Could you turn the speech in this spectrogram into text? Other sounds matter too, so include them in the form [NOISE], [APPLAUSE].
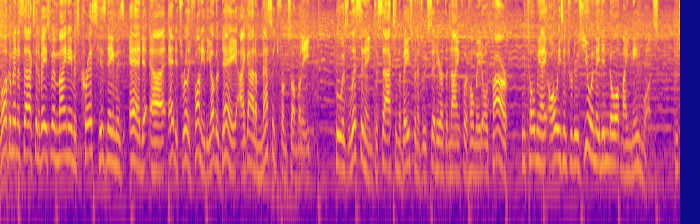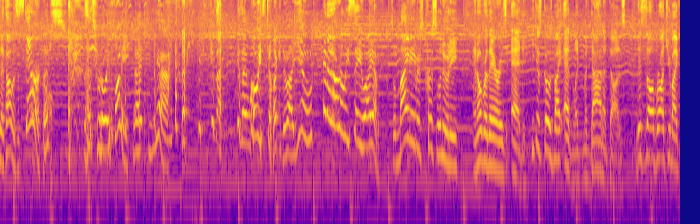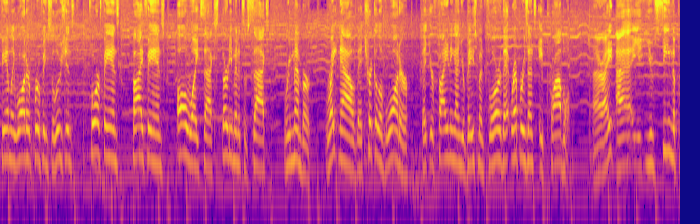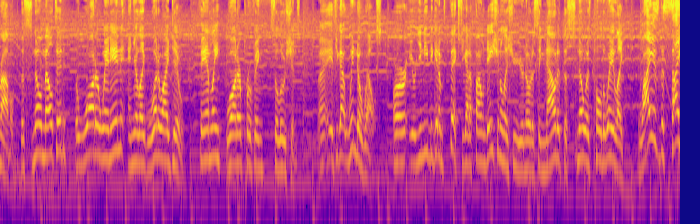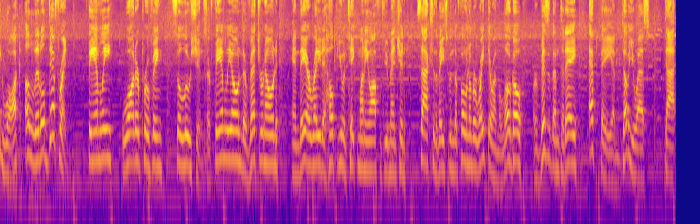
Welcome into Sox in the Basement. My name is Chris. His name is Ed. Uh, Ed, it's really funny. The other day, I got a message from somebody who was listening to Sox in the Basement as we sit here at the nine foot homemade oak bar, who told me I always introduce you and they didn't know what my name was, which I thought was hysterical. That's that's really funny. Uh, yeah, [LAUGHS] because I'm always talking about you and I don't really say who I am. So my name is Chris Lanuti, and over there is Ed. He just goes by Ed like Madonna does. This is all brought to you by Family Waterproofing Solutions for fans, by fans, all White Sox, 30 minutes of Sox. Remember, right now, that trickle of water that you're finding on your basement floor, that represents a problem. All right? I, you've seen the problem. The snow melted, the water went in, and you're like, what do I do? Family Waterproofing Solutions. Uh, if you got window wells, or, or you need to get them fixed, you got a foundational issue you're noticing now that the snow has pulled away, like, why is the sidewalk a little different? Family Waterproofing Solutions. They're family owned, they're veteran owned, and they are ready to help you and take money off if you mention Sox in the Basement. The phone number right there on the logo, or visit them today, famws.com.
